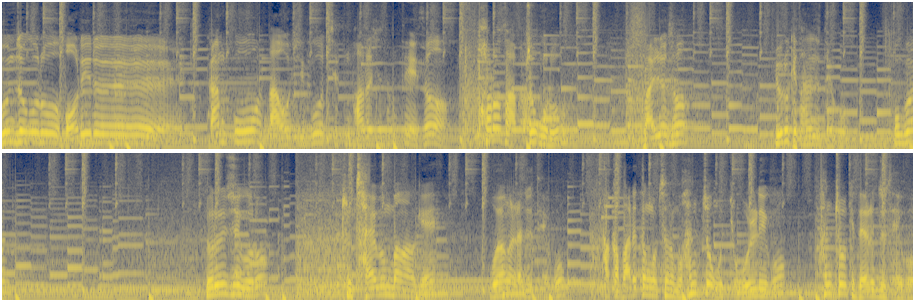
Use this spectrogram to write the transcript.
기본적으로 머리를 감고 나오시고 제품 바르신 상태에서 털어서 앞쪽으로 말려서 이렇게 다녀도 되고 혹은 이런 식으로 좀 자유분방하게 모양을 내도 되고 아까 말했던 것처럼 뭐 한쪽 이렇게 올리고 한쪽 이렇게 내려도 되고.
